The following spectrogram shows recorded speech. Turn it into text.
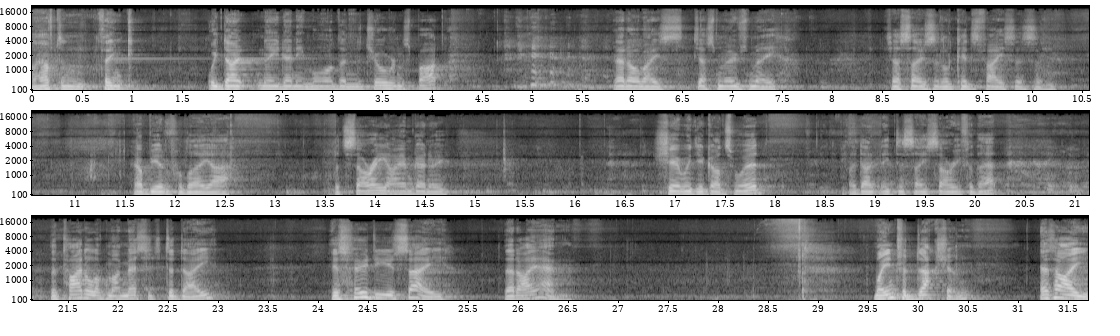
I often think we don't need any more than the children's spot. that always just moves me. Just those little kids' faces and how beautiful they are. But sorry, I am going to share with you God's word. I don't need to say sorry for that. The title of my message today is Who Do You Say That I Am? My introduction, as I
